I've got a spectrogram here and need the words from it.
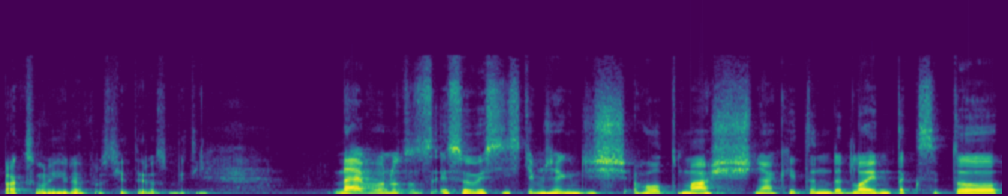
pak jsou nejde prostě ty rozbitý. Ne, ono to i souvisí s tím, že když hod máš nějaký ten deadline, tak si to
